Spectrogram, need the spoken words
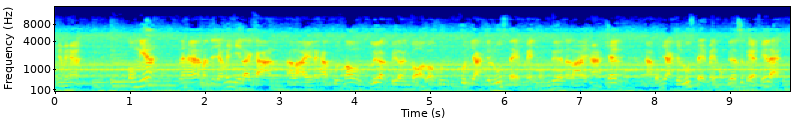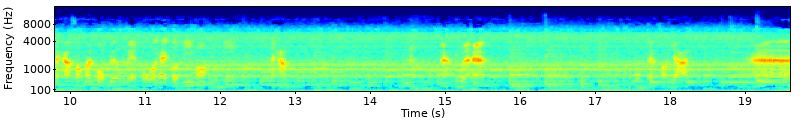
เห็นไหมฮะตรงเนี้ยนะฮะมันจะยังไม่มีรายการอะไรนะครับ คุณต้องเลือกเดือนก่อนว่าคุณคุณอยากจะรู้ statement ของเดือนอะไรอะเช่น ผมอยากจะรู้ statement ของเดือน 11 นี่แหละนะครับ2006 เดือน 11 ผมก็แค่กด report ตรงนี้นะครับอะดูนะฮะผมจะขออนุญาตอ่า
